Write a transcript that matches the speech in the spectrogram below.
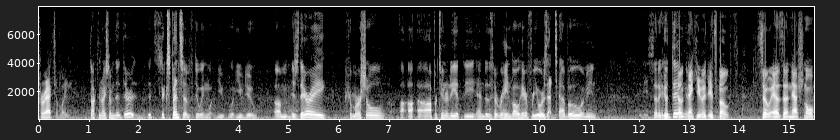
proactively? Dr. Nystrom, it's expensive doing what you, what you do. Um, mm -hmm. Is there a commercial uh, uh, opportunity at the end of the rainbow here for you, or is that taboo? I mean, is that a good thing? No, thank you, it, it's both. So as a national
